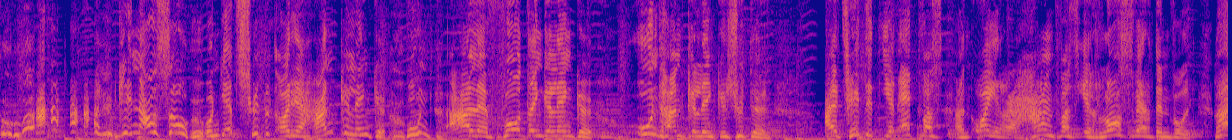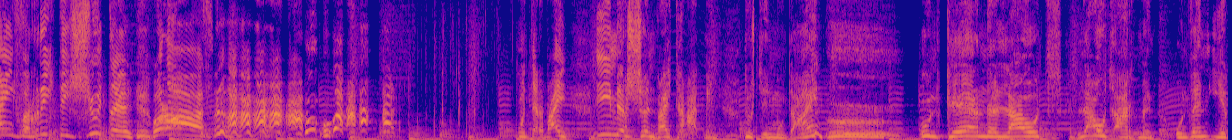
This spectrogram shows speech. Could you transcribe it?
genau so! Und jetzt schüttelt eure Handgelenke und alle Pfotengelenke und Handgelenke schütteln. Als hättet ihr etwas an eurer Hand, was ihr loswerden wollt. Einfach richtig schütteln. Los! Und dabei immer schön weiteratmen. Durch den Mund ein und gerne laut, laut atmen. Und wenn ihr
